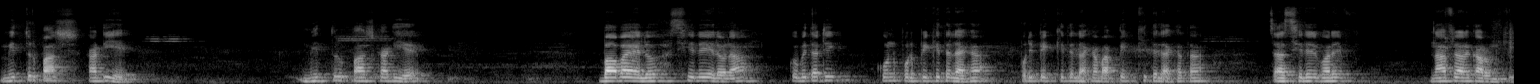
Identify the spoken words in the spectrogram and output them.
মৃত্যুর পাশ কাটিয়ে, মৃত্যুর পাশ কাটিয়ে বাবা এলো, ছেলে এলো না। কবিতাটি কোন পরিপ্রেক্ষিতে লেখা? পরিপ্রেক্ষিতে লেখা বা প্রেক্ষিতে লেখা তা যা ছেলের ঘরে না ফেরার কারণ কি?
